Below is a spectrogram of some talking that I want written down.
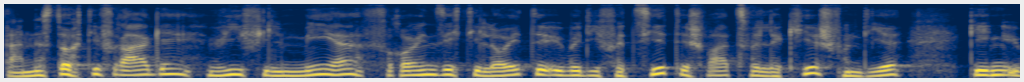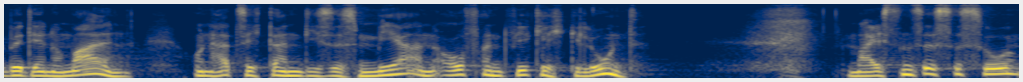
Dann ist doch die Frage, wie viel mehr freuen sich die Leute über die verzierte Schwarzwälder Kirsch von dir gegenüber der normalen und hat sich dann dieses Mehr an Aufwand wirklich gelohnt? Meistens ist es so,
